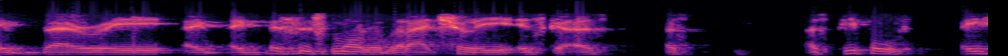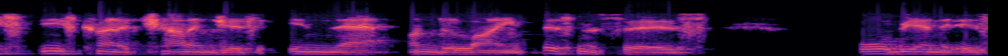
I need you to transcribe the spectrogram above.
a very a, a business model that actually is as, as as people face these kind of challenges in their underlying businesses, Orbian is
